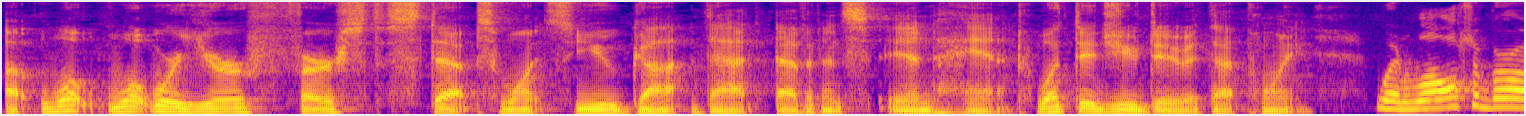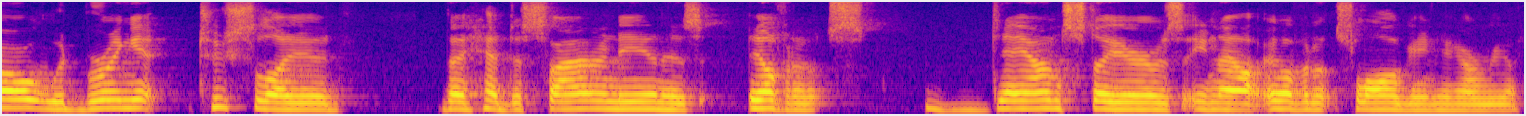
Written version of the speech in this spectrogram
Uh, what what were your first steps once you got that evidence in hand? What did you do at that point? When Walterboro would bring it to SLED, they had to sign it in as evidence downstairs in our evidence logging area.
